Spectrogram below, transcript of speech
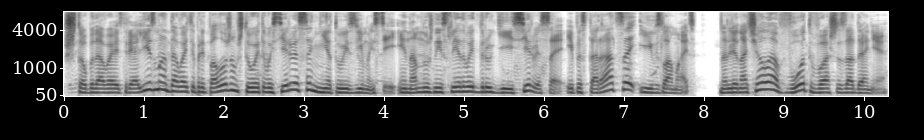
Чтобы добавить реализма, давайте предположим, что у этого сервиса нет уязвимостей, и нам нужно исследовать другие сервисы и постараться их взломать. Но для начала вот ваше задание.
